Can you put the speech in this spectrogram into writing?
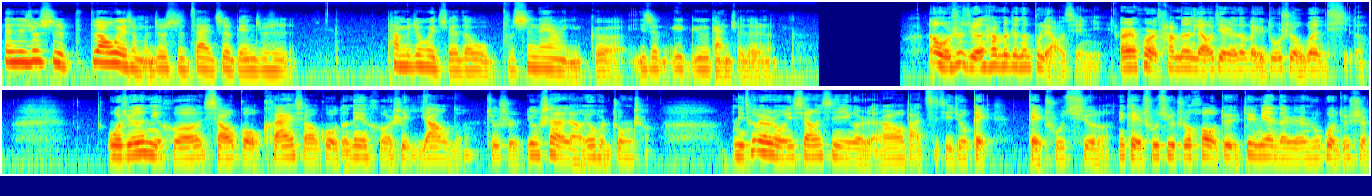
但是就是不知道为什么，就是在这边，就是他们就会觉得我不是那样一个一直一一个感觉的人。那我是觉得他们真的不了解你，而且或者他们了解人的维度是有问题的。我觉得你和小狗可爱小狗的内核是一样的，就是又善良又很忠诚。你特别容易相信一个人，然后把自己就给给出去了。你给出去之后，对对面的人如果就是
